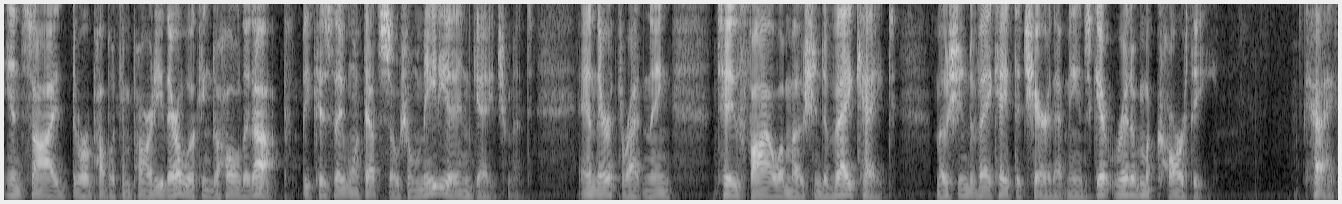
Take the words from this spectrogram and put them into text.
inside the Republican Party, they're looking to hold it up because they want that social media engagement. And they're threatening to file a motion to vacate. Motion to vacate the chair. That means get rid of McCarthy. Okay.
